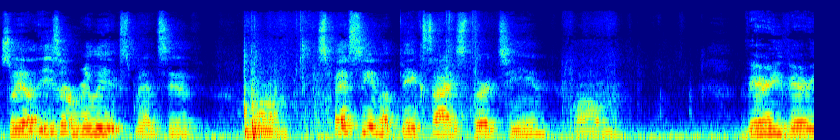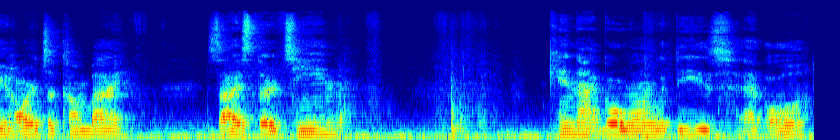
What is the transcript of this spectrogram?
so yeah, these are really expensive, um, especially in a big size 13. Um, very, very hard to come by. Size 13. Cannot go wrong with these at all.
